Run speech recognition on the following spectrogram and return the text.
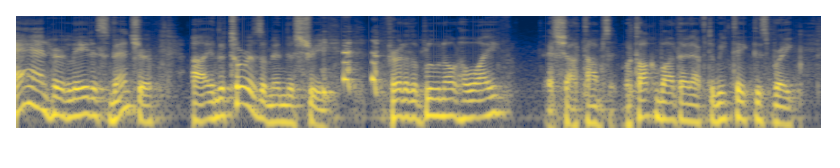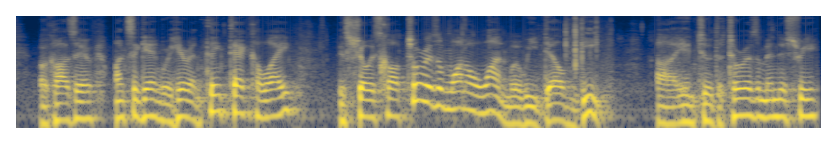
and her latest venture uh, in the tourism industry. Heard of the Blue Note Hawaii? That's Cha Thompson. We'll talk about that after we take this break. Because there, once again, we're here in Think Tech Hawaii. This show is called Tourism 101, where we delve deep uh, into the tourism industry,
